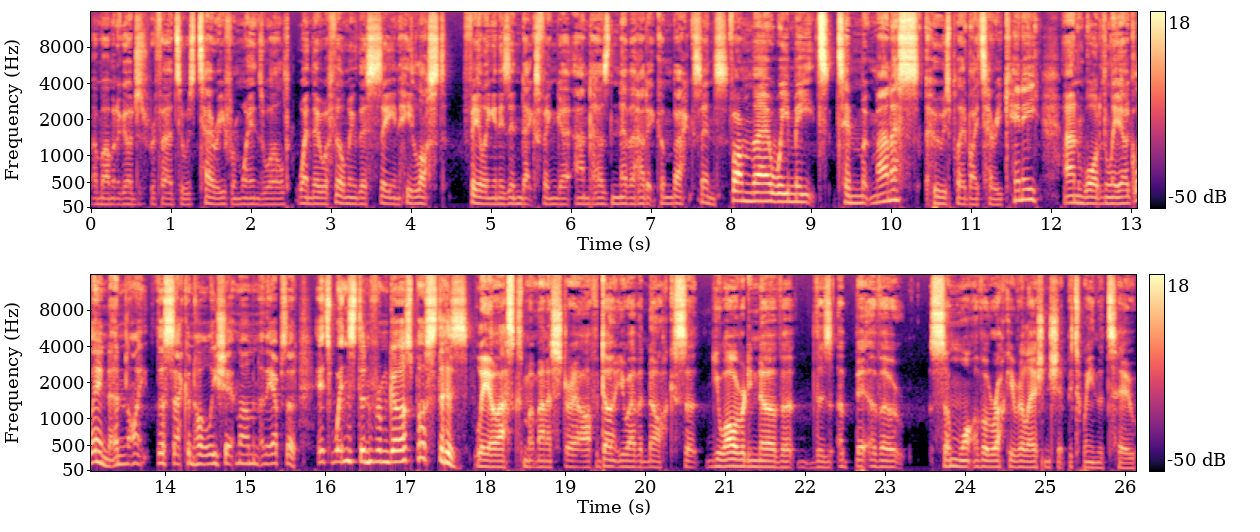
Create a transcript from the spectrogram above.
a moment ago just referred to as Terry from Wayne's World. When they were filming this scene, he lost feeling in his index finger and has never had it come back since. From there, we meet Tim McManus, who's played by Terry Kinney, and Warden Leo Glynn. And like the second holy shit moment of the episode, it's Winston from Ghostbusters. Leo asks McManus straight off, Don't you ever knock? So you already know that there's a bit of a somewhat of a rocky relationship between the two.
